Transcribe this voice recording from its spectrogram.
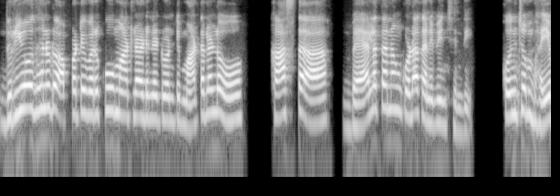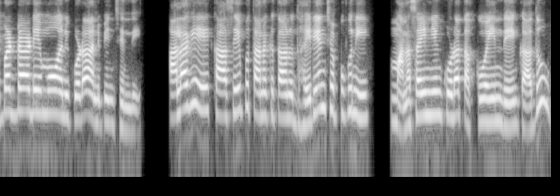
దుర్యోధనుడు అప్పటి వరకు మాట్లాడినటువంటి మాటలలో కాస్త బేలతనం కూడా కనిపించింది. కొంచెం భయపడ్డాడేమో అని కూడా అనిపించింది. అలాగే కాసేపు తనకు తాను ధైర్యం చెప్పుకుని మన సైన్యం కూడా తక్కువైందేం కాదు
